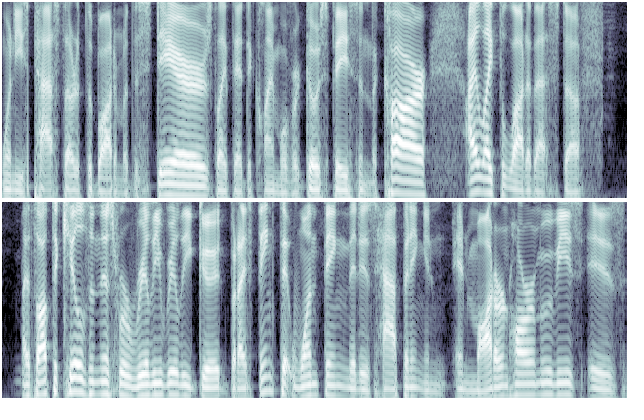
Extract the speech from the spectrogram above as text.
when he's passed out at the bottom of the stairs, like they had to climb over Ghostface in the car. I liked a lot of that stuff. I thought the kills in this were really, really good, but I think that one thing that is happening in, in modern horror movies is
